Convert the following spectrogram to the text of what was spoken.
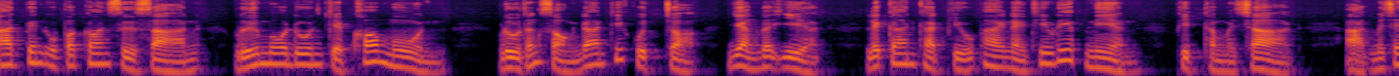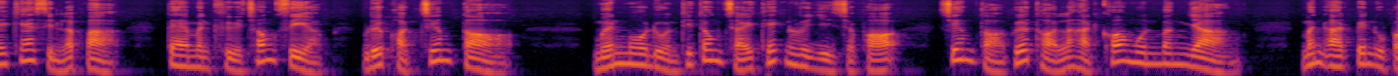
อาจเป็นอุปกรณ์สื่อสาร หรือโมดูลเก็บข้อมูล รูทั้งสองด้านที่ขุดเจาะอย่างละเอียด และการขัดผิวภายในที่เรียบเนียน ผิดธรรมชาติ อาจไม่ใช่แค่ศิลปะ แต่มันคือช่องเสียบ หรือพอร์ตเชื่อมต่อ เหมือนโมดูลที่ต้องใช้เทคโนโลยีเฉพาะ เชื่อมต่อเพื่อถอดรหัสข้อมูลบางอย่าง มันอาจเป็นอุป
